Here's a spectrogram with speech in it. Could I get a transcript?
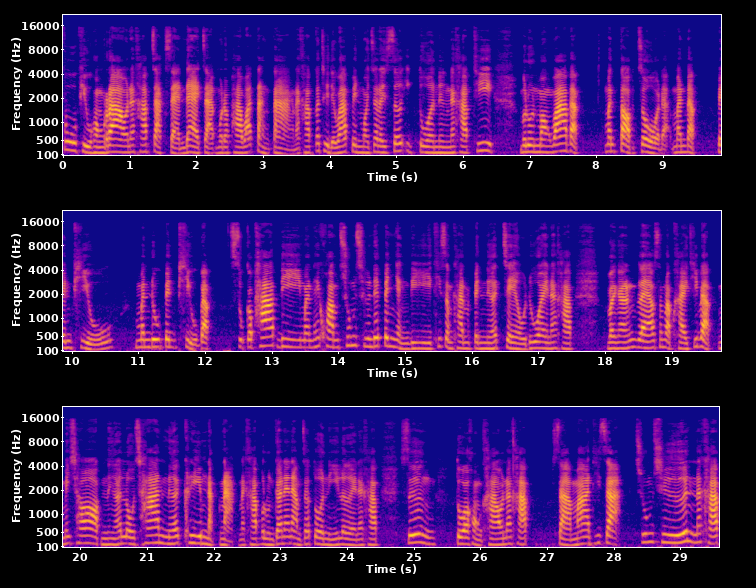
ฟูผิวของเรานะครับ จากแสงแดดจากมลภาวะต่างๆนะครับ ก็ถือได้ว่าเป็นมอยเจอไรเซอร์อีกตัวหนึ่งนะครับ ที่บรูนมองว่าแบบมันตอบโจทย์อะมันแบบเป็นผิว มันดูเป็นผิวแบบ สุขภาพดีมันให้ความชุ่มชื้นได้เป็นอย่างดีที่สำคัญมันเป็นเนื้อเจลด้วยนะครับดังนั้นแล้วสำหรับใครที่แบบไม่ชอบเนื้อโลชั่น เนื้อครีมหนักๆนะครับบอลลูนก็แนะนำเจ้าตัวนี้เลยนะครับ ซึ่งตัวของเขานะครับสามารถที่จะชุ่มชื้นนะครับ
